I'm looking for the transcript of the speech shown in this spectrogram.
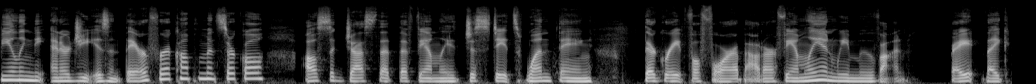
feeling the energy isn't there for a compliment circle, I'll suggest that the family just states one thing they're grateful for about our family and we move on, right? Like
